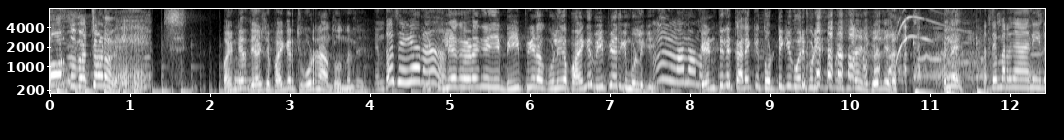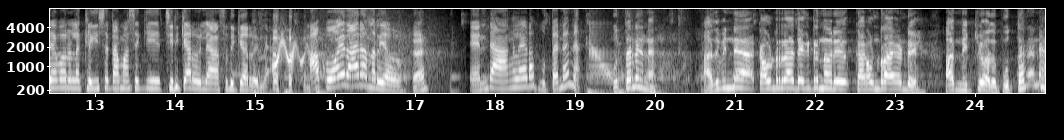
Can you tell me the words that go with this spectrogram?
ഓർത്ത് വെച്ചോണം. ഭയങ്കര ദേഷ്യം ഭയങ്കര ചൂടനാന്ന് തോന്നുന്നല്ലേ? എന്തോ ചെയ്യാനാ? പുള്ളിയൊക്കെ കിടങ്ങി ഈ ബി പിയുടെ ഗുളിക ഭയങ്കര ബി പി ആയിരിക്കും പുള്ളിക്ക്. കിണറ്റിൽ കലക്കി തൊട്ടിക്ക് കോരി കുടിക്കുന്ന മനുഷ്യനായിരിക്കും അല്ലേ? അല്ലേ? സത്യം പറഞ്ഞാൽ ഞാൻ ഇതേപോലുള്ള ക്ലീശ തമാശക്ക് ചിരിക്കാറുമില്ല ആസ്വദിക്കാറുമില്ല. ആ പോയത് ആരാന്നറിയാവോ? എന്റെ ആങ്ങളയുടെ പുത്തനെന്നാ പുത്തൻ തന്നെ അത് പിന്നെ കൗണ്ടർ രാജ കിട്ടുന്ന ഒരു കൗണ്ടർ ആയോണ്ട് അത് നിക്കോ അത്? പുത്തൻ തന്നെ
